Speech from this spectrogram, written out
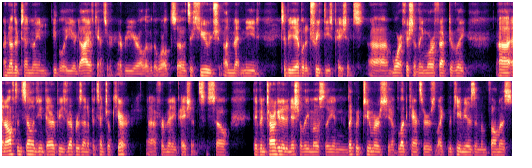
Another 10 million people a year die of cancer every year all over the world. So it's a huge unmet need to be able to treat these patients uh, more efficiently, more effectively. Uh, and often cell and gene therapies represent a potential cure uh, for many patients. So they've been targeted initially mostly in liquid tumors, you know, blood cancers like leukemias and lymphomas.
